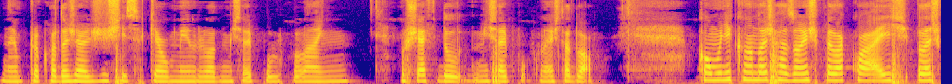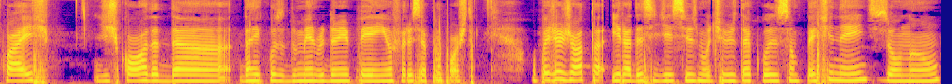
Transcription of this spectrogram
né, o Procurador-Geral de Justiça, que é o membro lá do Ministério Público lá em o chefe do Ministério Público, né, estadual, comunicando as razões pela quais, pelas quais discorda da, da recusa do membro do MP em oferecer a proposta. O PJJ irá decidir se os motivos da acusação são pertinentes ou não.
